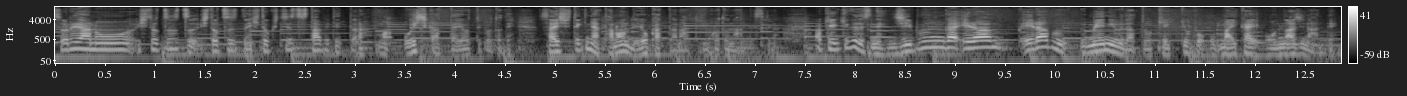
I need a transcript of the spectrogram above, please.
それあの一つずつ一つずつね一口ずつ食べていったら、まあ、美味しかったよってことで最終的には頼んでよかったなということなんですけど、まあ、結局ですね自分が選ぶメニューだと結局毎回同じなんで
